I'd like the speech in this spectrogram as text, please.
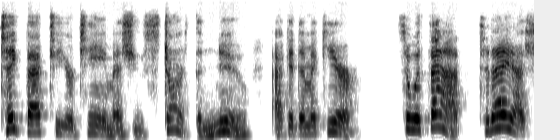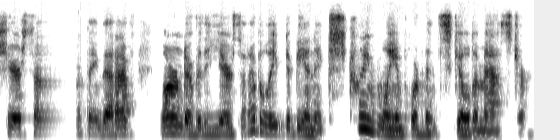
take back to your team as you start the new academic year. So, with that, today I share something that I've learned over the years that I believe to be an extremely important skill to master.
